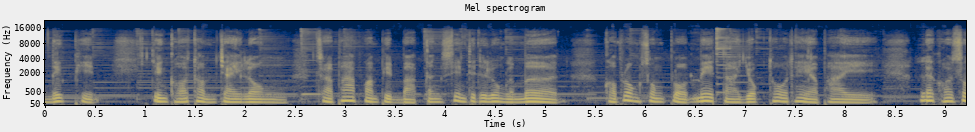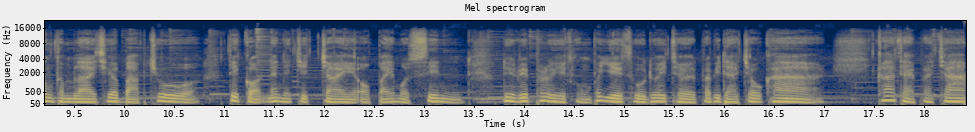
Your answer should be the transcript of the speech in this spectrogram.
ำนึกผิด จึงขอถ่อมใจลงสารภาพความผิดบาปทั้งสิ้นที่ได้ล่วงละเมิด ขอพระองค์ทรงโปรดเมตตายกโทษให้อภัย และขอทรงทำลายเชื้อบาปชั่ว ที่เกาะแน่นในจิตใจออกไปหมดสิ้น ด้วยฤทธิพระฤทธิ์ของพระเยซูด้วยเถิดพระบิดาเจ้าข้าข้าแต่พระเจ้า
